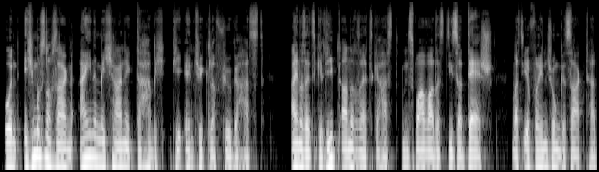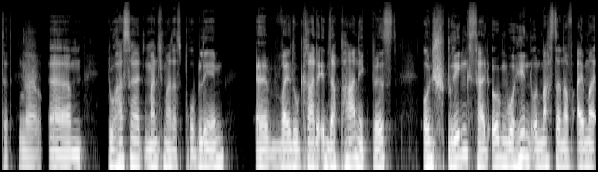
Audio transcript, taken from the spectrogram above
und ich muss noch sagen, eine Mechanik, da habe ich die Entwickler für gehasst. Einerseits geliebt, andererseits gehasst. Und zwar war das dieser Dash, was ihr vorhin schon gesagt hattet. Ja. Ähm, du hast halt manchmal das Problem, äh, weil du gerade in der Panik bist und springst halt irgendwo hin und machst dann auf einmal,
